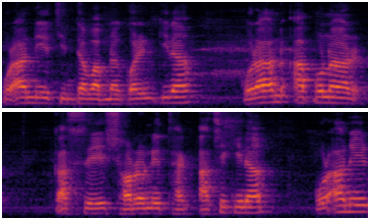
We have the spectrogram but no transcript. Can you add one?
কোরআন নিয়ে চিন্তা ভাবনা করেন কিনা কোরআন আপনার কাছে স্মরণে থাক, আছে কিনা? কোরআনের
